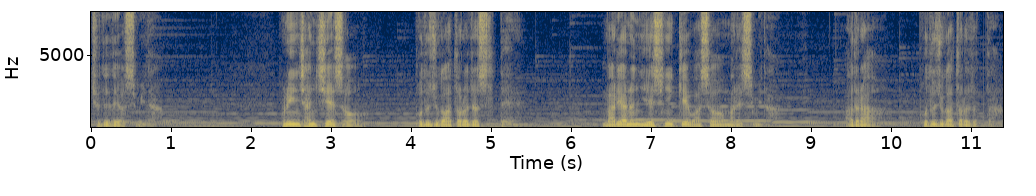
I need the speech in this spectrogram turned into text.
초대되었습니다. 혼인 잔치에서 포도주가 떨어졌을 때 마리아는 예수님께 와서 말했습니다. 아들아, 포도주가 떨어졌다.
